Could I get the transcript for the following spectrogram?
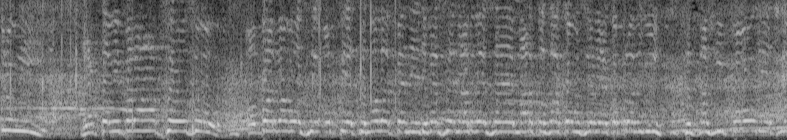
druhý. Jak to vypadá převozu? Oba dva vozy opět nalepeny, dveře na dveře. Marto Zakouřil jako první se snaží povodit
